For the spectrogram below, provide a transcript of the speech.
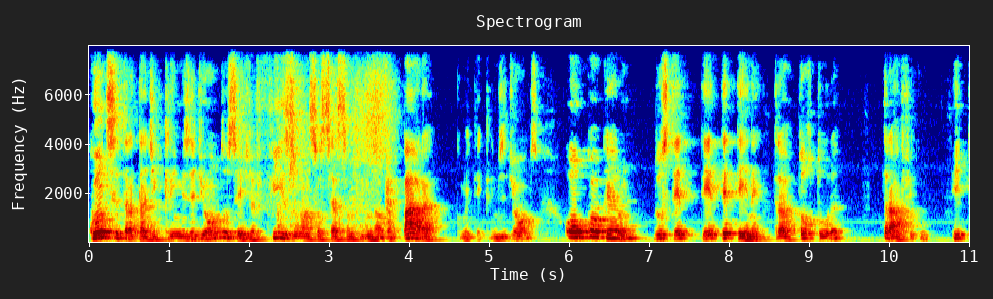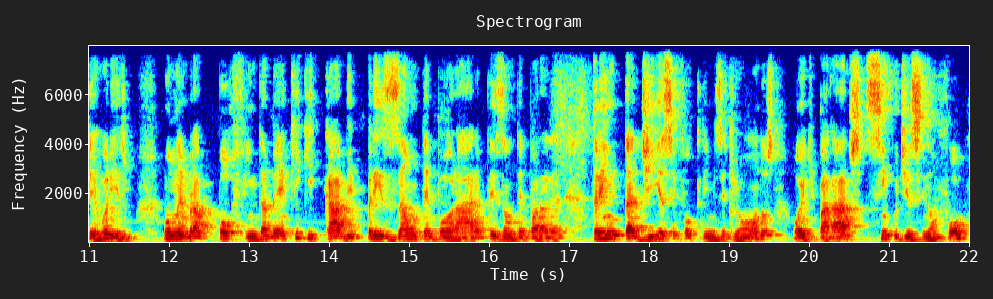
quando se tratar de crimes hediondos, ou seja, fiz uma associação criminosa para cometer crimes hediondos, ou qualquer um dos TTT, né? Tortura, tráfico e terrorismo. Vamos lembrar, por fim, também aqui que cabe prisão temporária, prisão temporária 30 dias se for crimes hediondos ou equiparados, 5 dias se não for,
